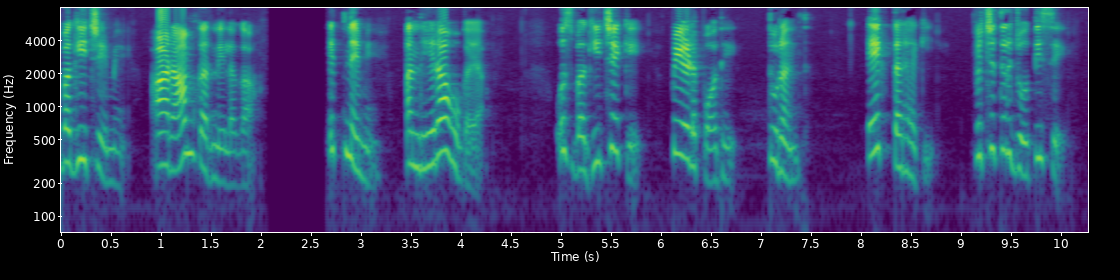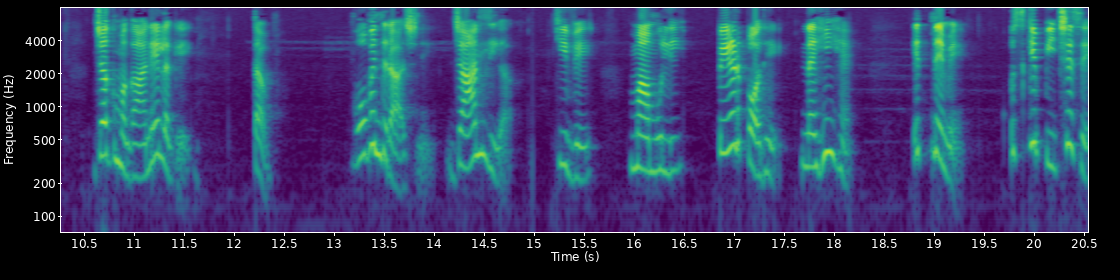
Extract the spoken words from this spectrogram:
बगीचे में आराम करने लगा। इतने में अंधेरा हो गया। उस बगीचे के पेड़ पौधे तुरंत एक तरह की विचित्र ज्योति से जगमगाने लगे। तब गोविंद राज ने जान लिया कि वे मामूली पेड़ पौधे नहीं हैं। इतने में उसके पीछे से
